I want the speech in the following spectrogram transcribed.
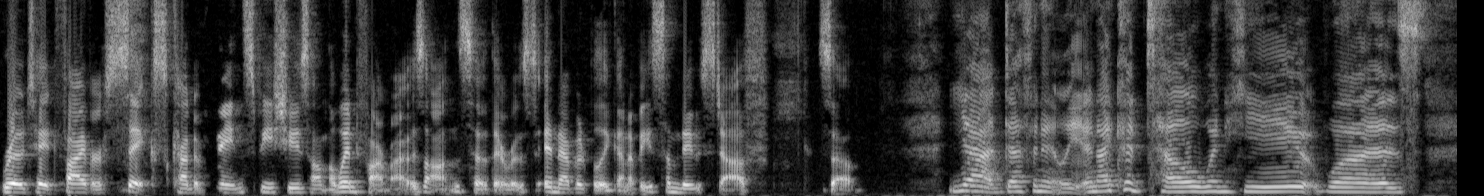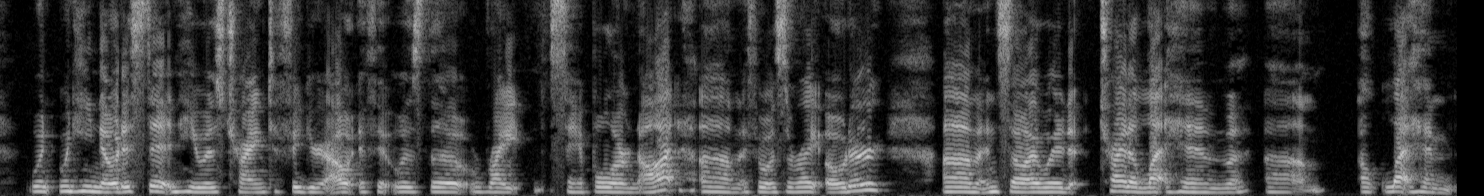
rotate five or six kind of main species on the wind farm I was on. So there was inevitably going to be some new stuff. So, yeah, definitely. And I could tell when he was. When, when he noticed it and he was trying to figure out if it was the right sample or not, um, if it was the right odor. Um, and so I would try to let him um, uh, let him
